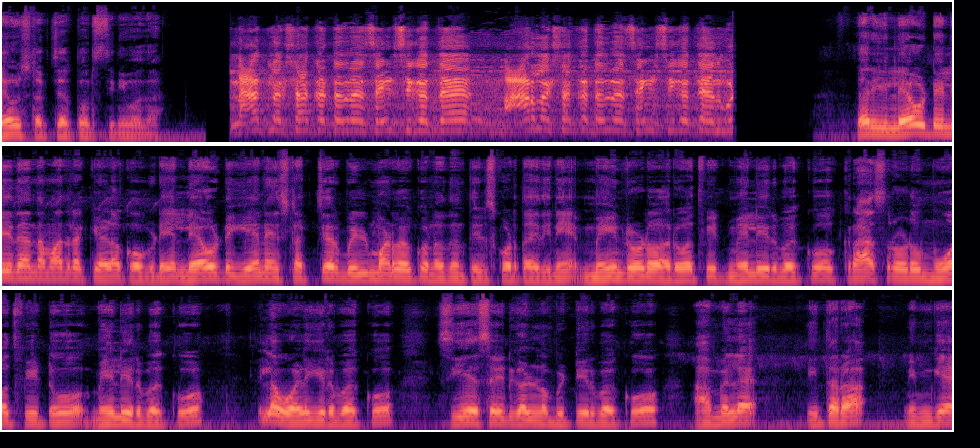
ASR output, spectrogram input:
ಲೇಔಟ್ ಸ್ಟ್ರಕ್ಚರ್ ತೋರಿಸ್ತೀನಿ ಇವಾಗ. ಸೈಟ್ ಸಿಗುತ್ತೆ, ಆರು ಲಕ್ಷ ಕಟ್ಟಿದ್ರೆ ಸೈಟ್ ಸಿಗುತ್ತೆ ಅಂದ್ಬಿಟ್ಟು ಸರ್, ಈ ಲೇಔಟ್ ಎಲ್ಲಿದೆ ಅಂತ ಮಾತ್ರ ಕೇಳಕ್ ಹೋಗ್ಬಿಡಿ. ಲೇಔಟಿಗೆ ಏನೇನು ಸ್ಟ್ರಕ್ಚರ್ ಬಿಲ್ಡ್ ಮಾಡಬೇಕು ಅನ್ನೋದನ್ನು ತಿಳಿಸ್ಕೊಡ್ತಾ ಇದ್ದೀನಿ. ಮೇನ್ ರೋಡು ಅರುವತ್ತು ಫೀಟ್ ಮೇಲಿರಬೇಕು ಕ್ರಾಸ್ ರೋಡು ಮೂವತ್ತು ಫೀಟು ಮೇಲಿರಬೇಕು ಇಲ್ಲ ಒಳಗಿರಬೇಕು ಸಿ ಎ ಸೈಡ್ಗಳನ್ನೂ ಬಿಟ್ಟಿರಬೇಕು. ಆಮೇಲೆ ಈ ಥರ ನಿಮಗೆ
